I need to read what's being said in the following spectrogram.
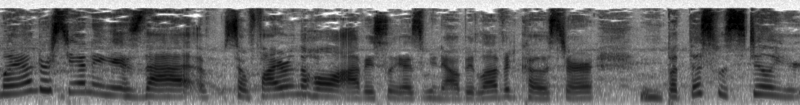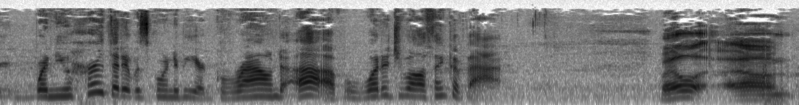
my understanding is that so Fire in the Hole, obviously, as we know, beloved coaster, but this was still your, when you heard that it was going to be a ground up. What did you all think of that? Well, um,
